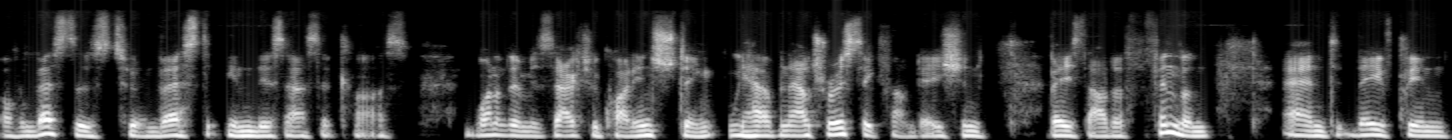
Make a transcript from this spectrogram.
of investors to invest in this asset class. One of them is actually quite interesting. We have an altruistic foundation based out of Finland, and they've been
